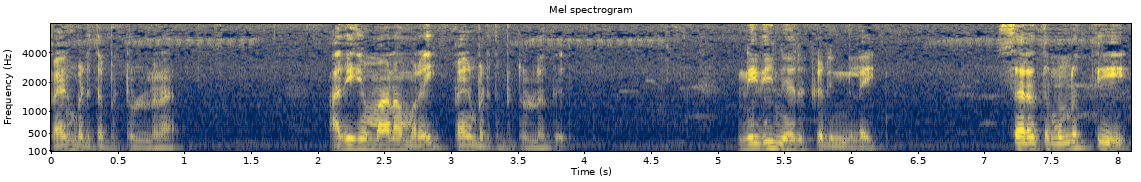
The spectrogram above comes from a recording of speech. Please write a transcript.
பயன்படுத்தப்பட்டுள்ளன. அதிகமான முறை பயன்படுத்தப்பட்டுள்ளது. நிதி நெருக்கடி நிலை. சரத்து முன்னூற்றி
